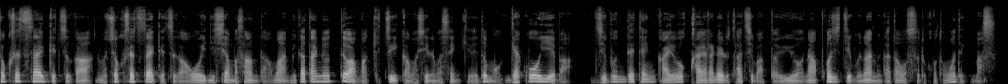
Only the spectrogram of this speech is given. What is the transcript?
直接対決が、直接対決が多い西山三段は見方によってはまきついかもしれませんけれども、逆を言えば自分で展開を変えられる立場というようなポジティブな見方をすることもできます。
